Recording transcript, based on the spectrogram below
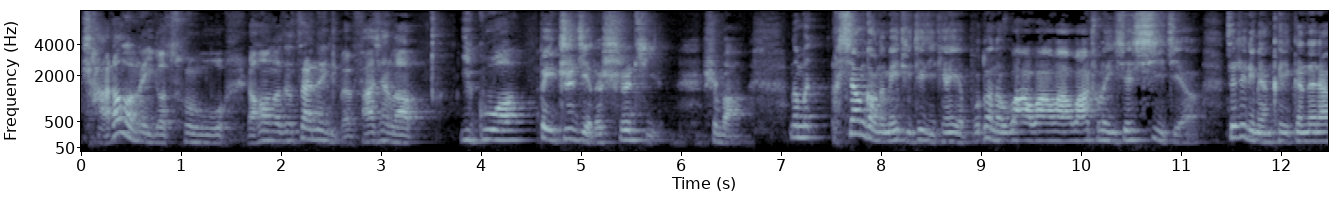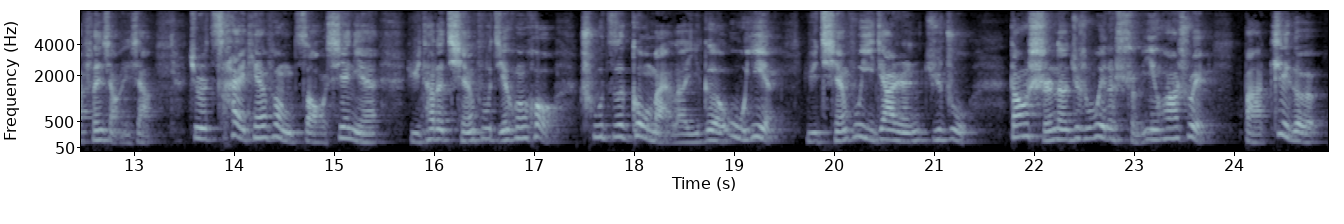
查到了那一个村屋，然后呢就在那里面发现了一锅被肢解的尸体，是吧？那么香港的媒体这几天也不断的挖挖挖挖出了一些细节啊，在这里面可以跟大家分享一下，就是蔡天凤早些年与她的前夫结婚后，出资购买了一个物业，与前夫一家人居住。当时呢，就是为了省印花税，把这个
